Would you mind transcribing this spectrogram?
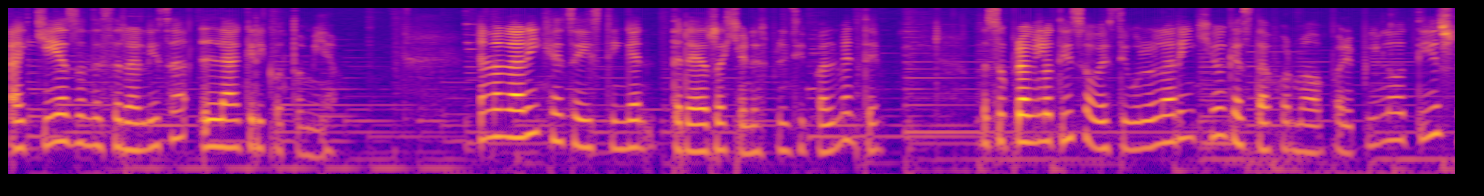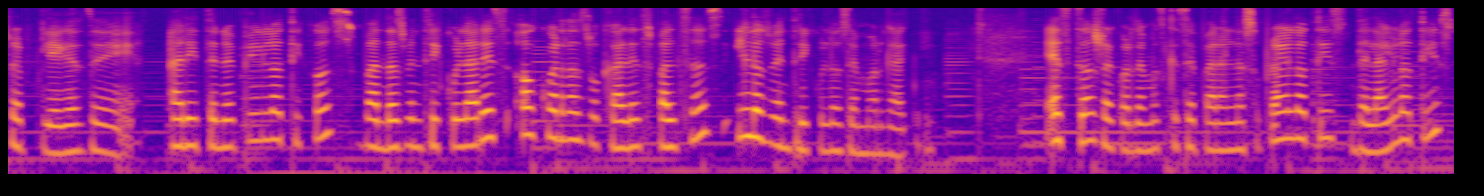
Aquí es donde se realiza la cricotomía. En la laringe se distinguen tres regiones principalmente. La supraglotis o vestíbulo laringio, que está formado por epiglotis, repliegues de aritenoepiglóticos, bandas ventriculares o cuerdas vocales falsas y los ventrículos de Morgagni. Estos recordemos que separan la supraglotis de la glotis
